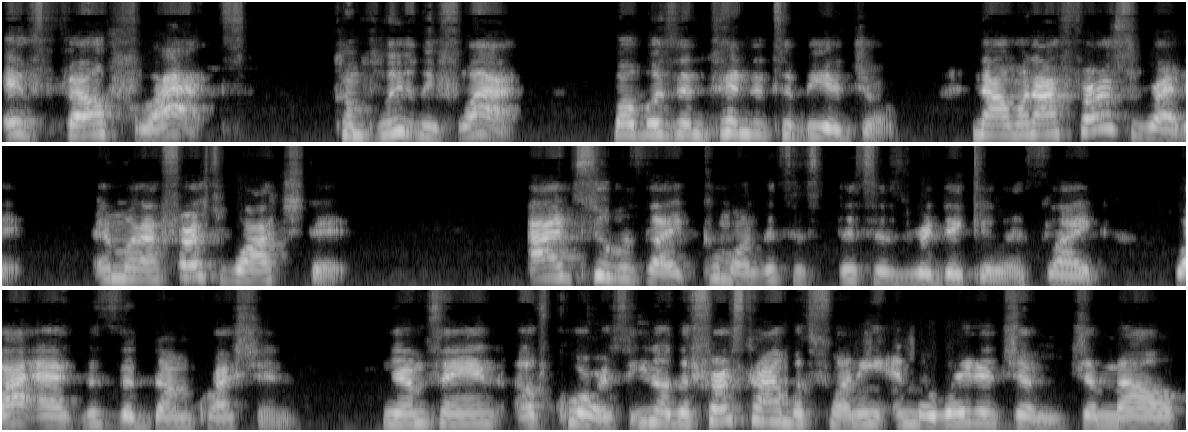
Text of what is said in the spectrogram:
it fell flat, completely flat, but was intended to be a joke. Now, when I first read it and when I first watched it, I too was like, "Come on, this is this is ridiculous. Like, why ask? This is a dumb question." You know what I'm saying? Of course, you know the first time was funny, and the way that Jam- Jemele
